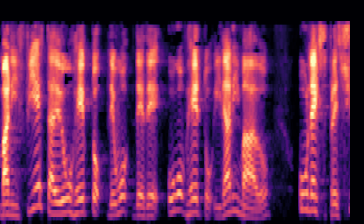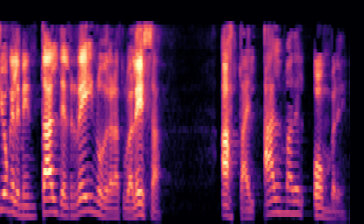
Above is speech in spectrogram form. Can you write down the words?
manifiesta desde un objeto, desde un objeto inanimado una expresión elemental del reino de la naturaleza hasta el alma del hombre.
